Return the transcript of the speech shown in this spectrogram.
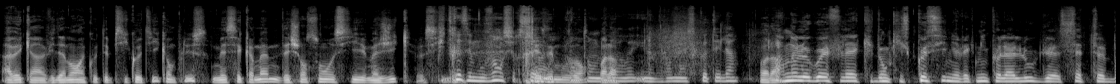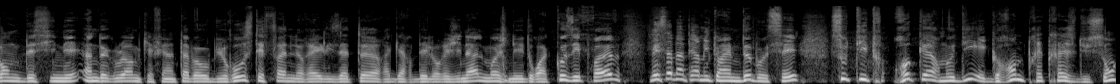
avec un, évidemment un côté psychotique en plus, mais c'est quand même des chansons aussi magiques. Aussi, Puis très émouvant sur Très scène. émouvant, quand on voilà. voit, oui, il y a vraiment ce côté-là. Voilà. Arnaud Le Goueflec, donc, qui se co-signe avec Nicolas Loug cette bande dessinée Underground qui a fait un tabac au bureau. Stéphane, le réalisateur, a gardé l'original. Moi, je n'ai eu droit qu'aux épreuves, mais ça m'a permis quand même de bosser. Sous-titre Rocker maudit et grande prêtresse du son.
